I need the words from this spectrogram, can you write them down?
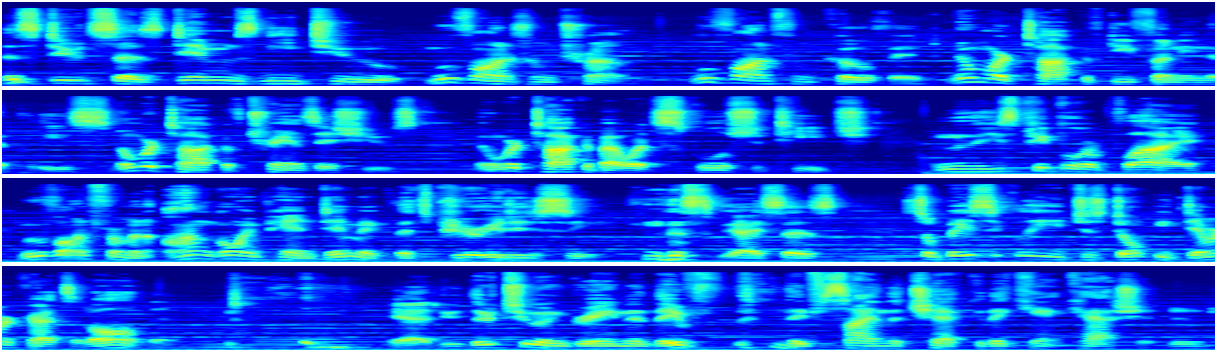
This dude says Dims need to move on from Trump, move on from COVID. No more talk of defunding the police, no more talk of trans issues, no more talk about what schools should teach. And then these people reply, move on from an ongoing pandemic that's pure idiocy. this guy says, so basically, just don't be Democrats at all then. yeah, dude, they're too ingrained and they've they've signed the check. They can't cash it, dude.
